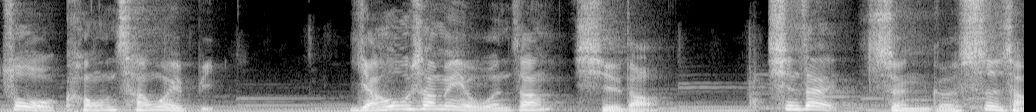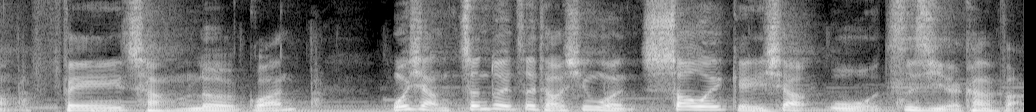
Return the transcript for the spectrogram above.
做空仓位比，雅虎上面有文章写道，现在整个市场非常乐观。我想针对这条新闻稍微给一下我自己的看法。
